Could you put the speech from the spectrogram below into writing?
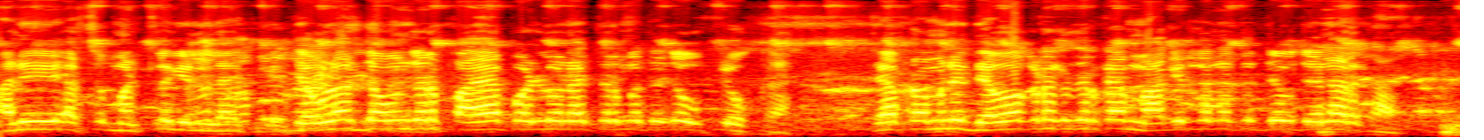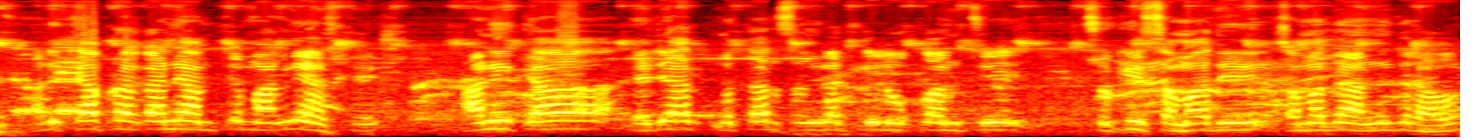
आणि असं म्हटलं गेलेलं आहे की देवळात जाऊन जर पाया पडलो नाही तर मग त्याचा उपयोग काय? त्याप्रमाणे देवाकडे जर काय मागितलं नाही तर देव देणार काय? आणि त्या प्रकारे आमची मागणी असते. आणि त्या ह्याच्यात मतदारसंघातली लोक आमचे सुखी समाधी समाधान आनंदी राहावं.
